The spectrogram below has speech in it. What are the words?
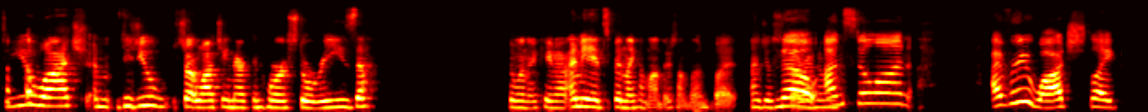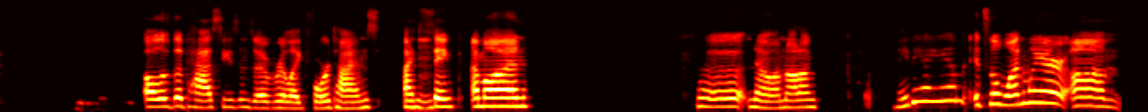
Do you watch? Um, did you start watching American Horror Stories? The one that came out. I mean, it's been like a month or something, but I just No, I'm still on. I've rewatched like all of the past seasons over like four times. I Mhm. think I'm on. Uh, no, I'm not on. Maybe I am. It's the one where um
